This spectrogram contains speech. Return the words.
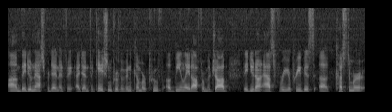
Um, they do not ask for identif- identification, proof of income, or proof of being laid off from a job. They do not ask for your previous uh, customer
